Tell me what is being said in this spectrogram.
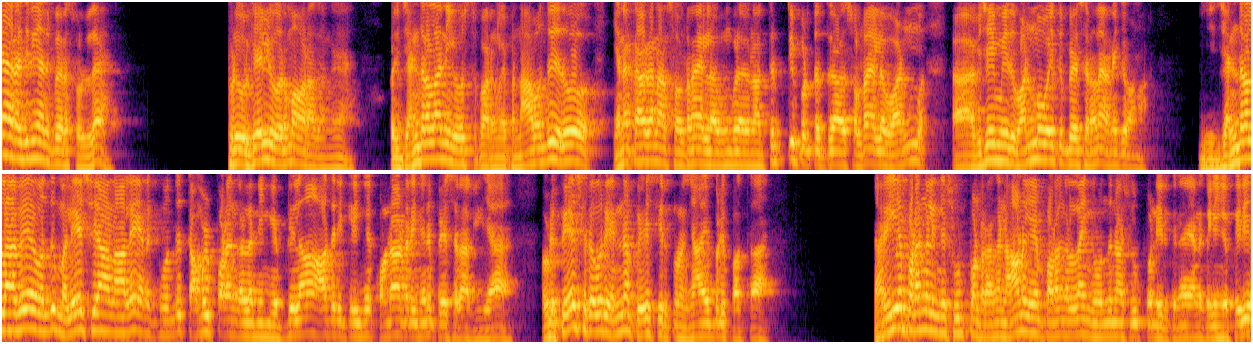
ஏன் ரஜினிகாந்த் பேரை சொல்ல? இப்படி ஒரு கேள்வி வருமா வராதாங்க? இப்போ ஜென்ரலாக நீங்கள் யோசித்து பாருங்களேன். இப்போ நான் வந்து ஏதோ எனக்காக நான் சொல்கிறேன் இல்லை உங்களை நான் திருப்திப்படுத்துறதுக்காக சொல்கிறேன் இல்லை வன்ம விஜய் மீது வன்மை வைத்து பேசுகிறேன்னா நினைக்க வேணாம். ஜென்ரலாகவே வந்து மலேசியானாலே எனக்கு வந்து தமிழ் படங்களை நீங்கள் எப்படிலாம் ஆதரிக்கிறீங்க கொண்டாடுறீங்கன்னு பேசுகிறாரு இல்லையா? அப்படி பேசுகிறவர் என்ன பேசியிருக்கணும்? நான் எப்படி பார்த்தா நிறைய படங்கள் இங்கே ஷூட் பண்ணுறாங்க நானும் என் படங்கள்லாம் இங்கே வந்து நான் ஷூட் பண்ணியிருக்கிறேன். எனக்கு நீங்கள் பெரிய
